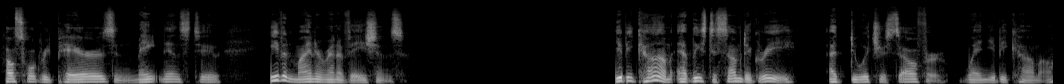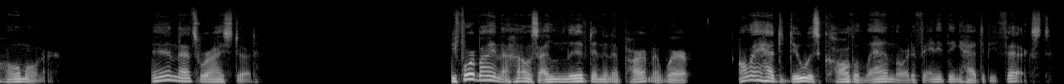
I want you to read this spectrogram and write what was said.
household repairs and maintenance to even minor renovations. You become, at least to some degree, a do it yourselfer when you become a homeowner. And that's where I stood. Before buying the house, I lived in an apartment where all I had to do was call the landlord if anything had to be fixed.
